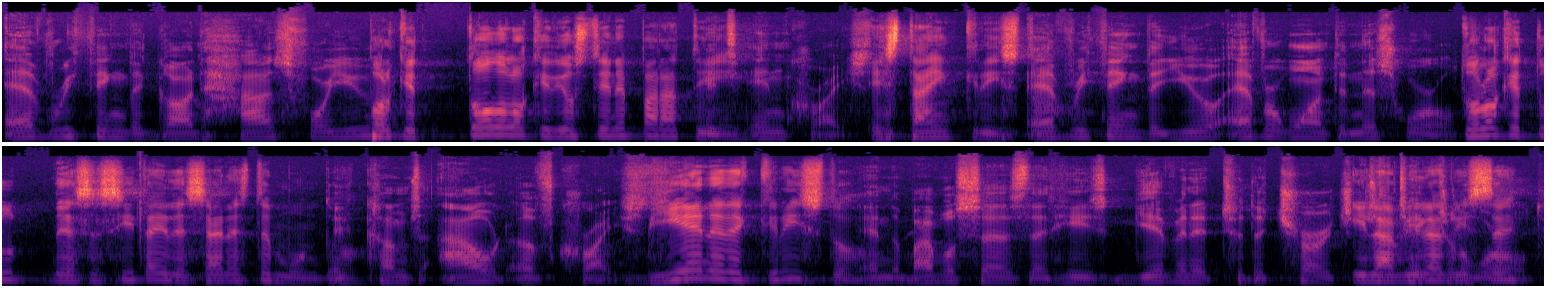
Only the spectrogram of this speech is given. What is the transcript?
everything that God has for you, porque todo lo que Dios tiene para it's in Christ. está en Cristo. Everything that you ever want in this world, Todo lo que tú necesitas y deseas en este mundo it comes out of Christ. viene de Cristo. And the Bible says that He's given it to the church Y to la take Biblia to the dice world.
